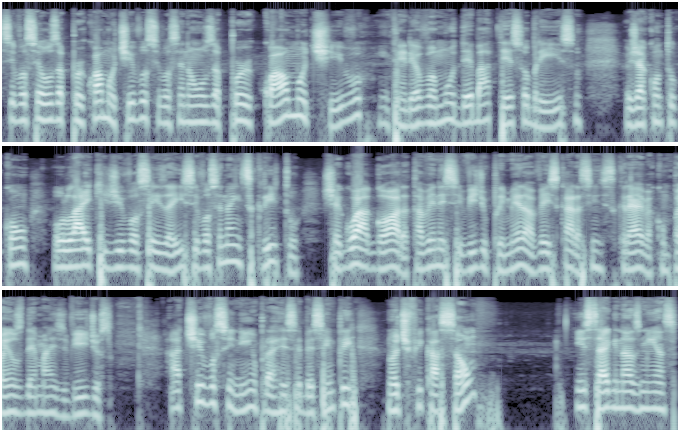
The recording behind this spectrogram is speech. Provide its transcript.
se você usa por qual motivo, se você não usa por qual motivo, entendeu? Vamos debater sobre isso. Eu já conto com o like de vocês aí. Se você não é inscrito, chegou agora, tá vendo esse vídeo primeira vez, cara, se inscreve, acompanha os demais vídeos. Ativa o sininho para receber sempre notificação e segue nas minhas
